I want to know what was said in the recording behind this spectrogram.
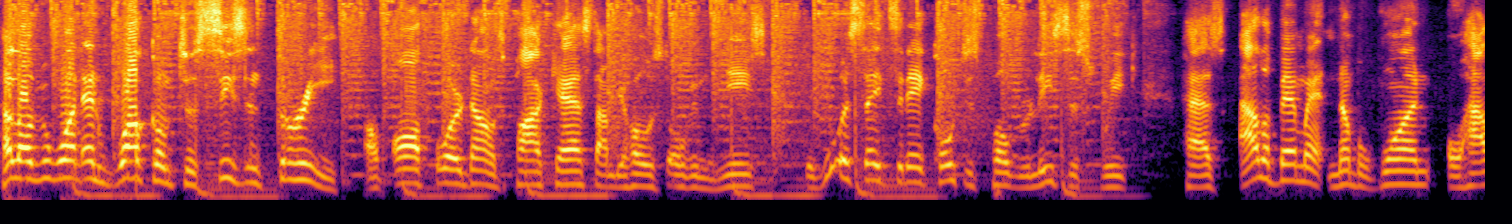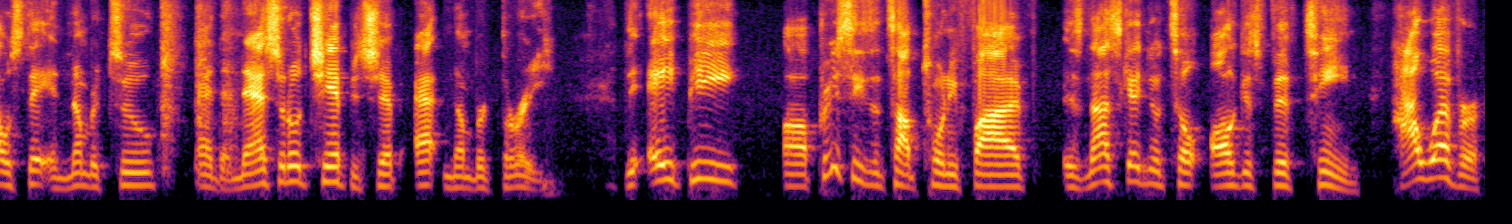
Hello, everyone, and welcome to season three of All Four Downs podcast. I'm your host, Ovi Muniz. The USA Today Coaches Poll released this week has Alabama at number one, Ohio State at number two, and the national championship at number three. The AP uh, preseason top 25 is not scheduled until August 15. However,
